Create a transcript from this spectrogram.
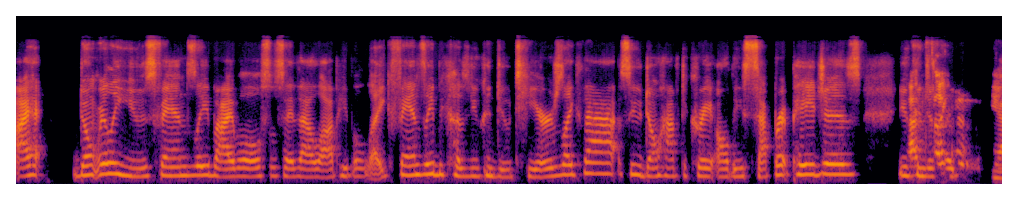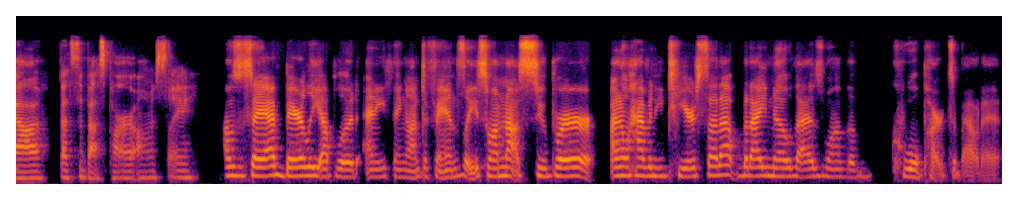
I don't really use Fansly, but I will also say that a lot of people like Fansly because you can do tiers like that. So you don't have to create all these separate pages. You that's can just, like, like, yeah, that's the best part, honestly. I was to say I've barely upload anything onto Fansly, so I'm not super. I don't have any tiers set up, but I know that is one of the cool parts about it.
